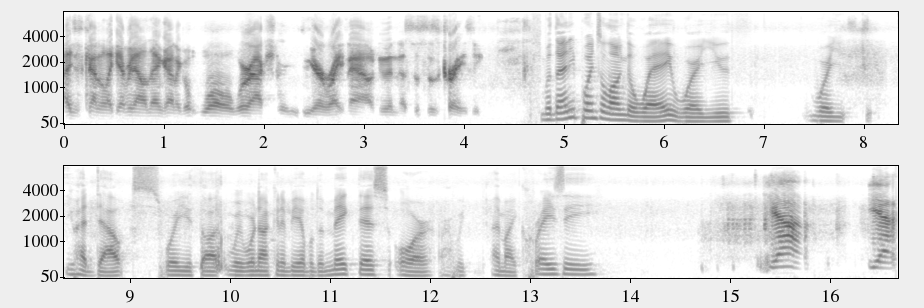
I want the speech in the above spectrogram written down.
I just kind of like every now and then gotta go, "Whoa, we're actually here right now doing this. This is crazy." Were there any points along the way where you, th- where you, you had doubts, where you thought we were not going to be able to make this, or are we? Am I crazy? Yeah. Yes.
